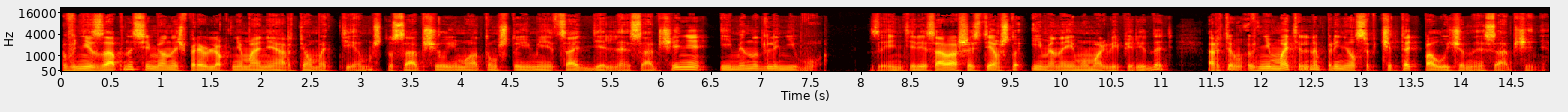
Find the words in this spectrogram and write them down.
Внезапно Семенович привлек внимание Артема тем, что сообщил ему о том, что имеется отдельное сообщение именно для него. Заинтересовавшись тем, что именно ему могли передать, Артем внимательно принялся читать полученное сообщение.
